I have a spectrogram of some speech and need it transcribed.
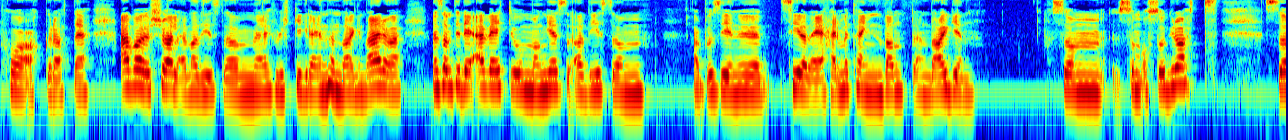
på akkurat det. Jeg var jo sjøl en av de som hulkegrein den dagen der. Og, men samtidig, jeg vet jo mange av de som jeg på å si, Nå sier jeg det i hermetegn vant den dagen, som, som også gråt. Så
